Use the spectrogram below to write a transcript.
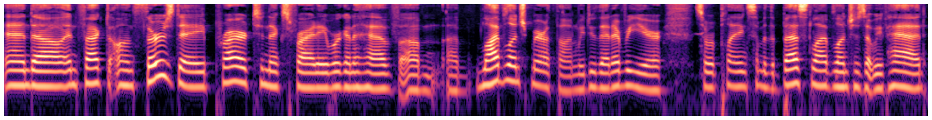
And uh, in fact, on Thursday, prior to next Friday, we're going to have um, a live lunch marathon. We do that every year. So we're playing some of the best live lunches that we've had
